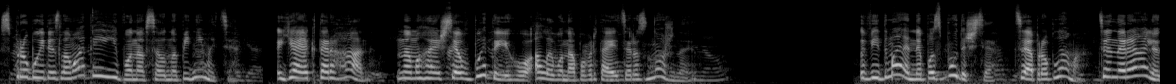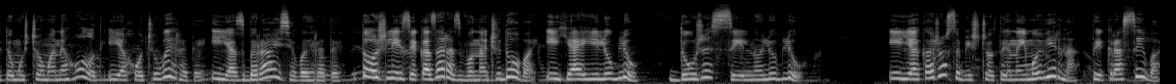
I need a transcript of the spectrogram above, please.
Спробуйте зламати її, вона все одно підніметься. Я як тарган, намагаєшся вбити його, але вона повертається розмноженою. Від мене не позбудешся. Це проблема. Це нереально, тому що у мене голод, і я хочу виграти, і я збираюся виграти. Тож ліс, яка зараз, вона чудова, і я її люблю. Дуже сильно люблю. І я кажу собі, що ти неймовірна, ти красива.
